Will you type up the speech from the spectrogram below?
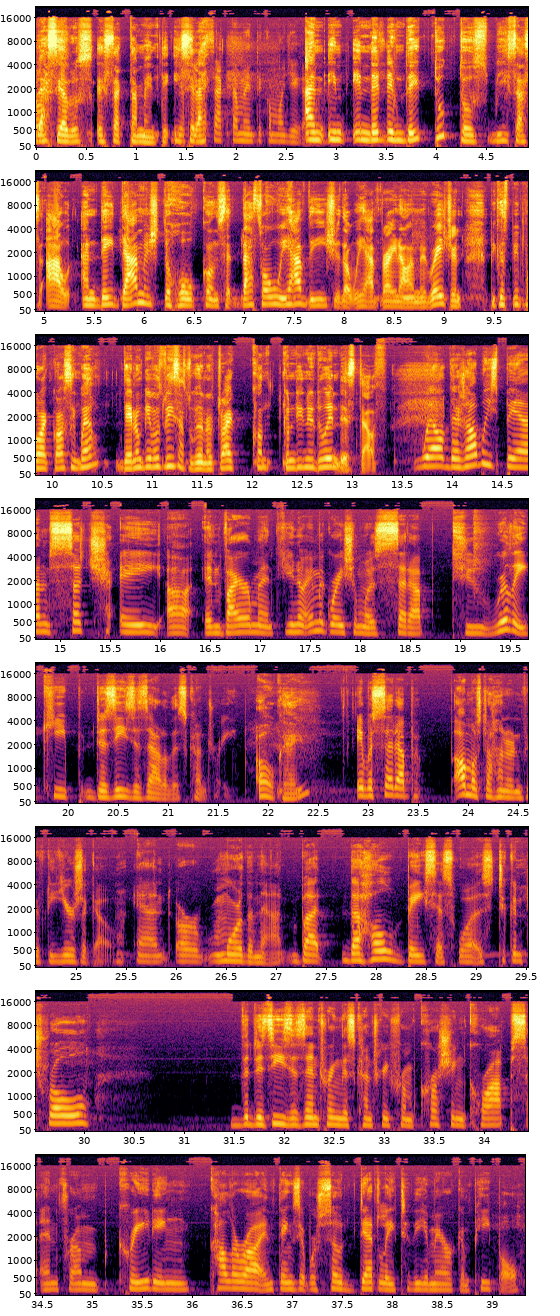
exactamente, y se las exactamente cómo llegan. And in, in the, and they took those visas out and they damaged the whole concept. That's why we have the issue that we have right now, immigration, because people are crossing. Well, they don't give us visas. We're going to try con- continue doing this stuff. Well, there's always been such a uh, environment. You know, immigration was set up to really keep diseases out of this country. Okay. It was set up almost 150 years ago, and or more than that. But the whole basis was to control the diseases entering this country from crushing crops and from creating cholera and things that were so deadly to the American people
